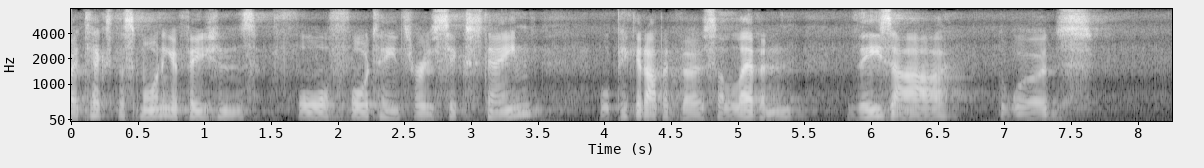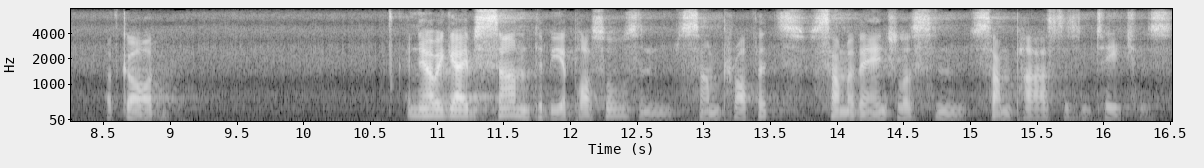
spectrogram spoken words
our text this morning, Ephesians 4 14 through 16, we'll pick it up at verse 11. These are the words of God. And now he gave some to be apostles and some prophets, some evangelists and some pastors and teachers,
